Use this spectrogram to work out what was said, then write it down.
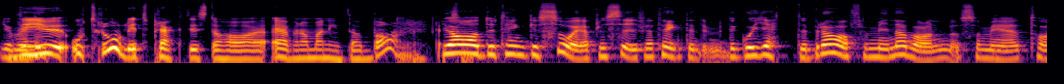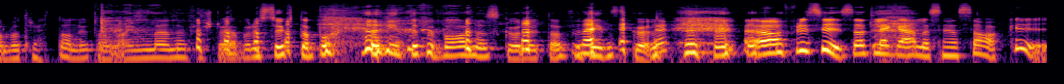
Jo, det är ju otroligt praktiskt att ha även om man inte har barn. liksom. Ja, du tänker så, ja precis. För jag tänkte det, det går jättebra för mina barn som är 12 och 13 utan vagn. Men nu förstår jag vad du syftar på. inte för barnens skull utan för din skull. ja, precis. Att lägga alla sina saker i.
